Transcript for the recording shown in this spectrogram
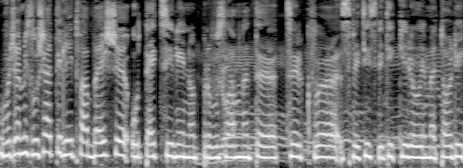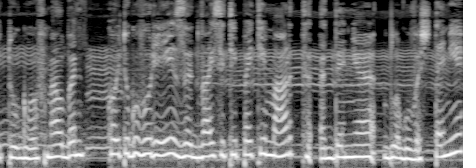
Уважаеми слушатели, това беше отец Илин от Православната църква Свети Свети Кирил и Методий тук в Мелбърн, който говори за 25 март, деня Благовещение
